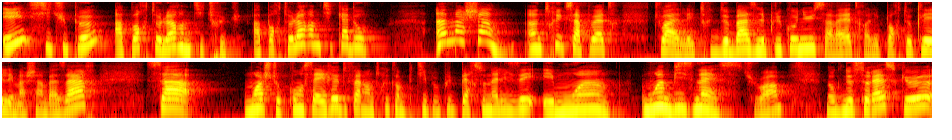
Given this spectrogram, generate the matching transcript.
Et si tu peux, apporte-leur un petit truc, apporte-leur un petit cadeau. Un machin, un truc, ça peut être, tu vois, les trucs de base les plus connus, ça va être les porte-clés, les machins bazar. Ça, moi, je te conseillerais de faire un truc un petit peu plus personnalisé et moins, moins business, tu vois. Donc, ne serait-ce que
